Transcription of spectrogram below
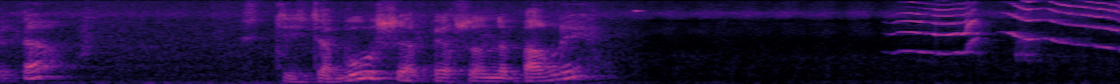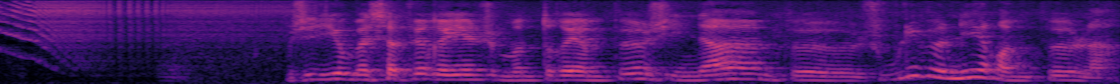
pas. C'était tabou, ça, personne ne parlait. J'ai dit, oh ben ça fait rien, je monterai un peu Gina, un peu. Je voulais venir un peu là,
